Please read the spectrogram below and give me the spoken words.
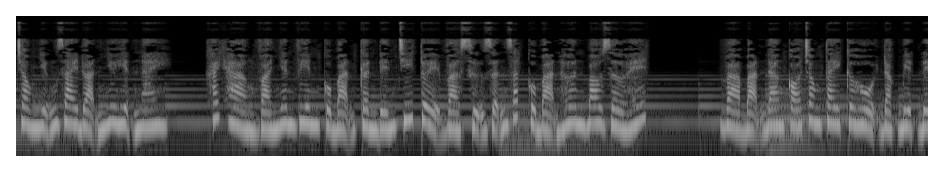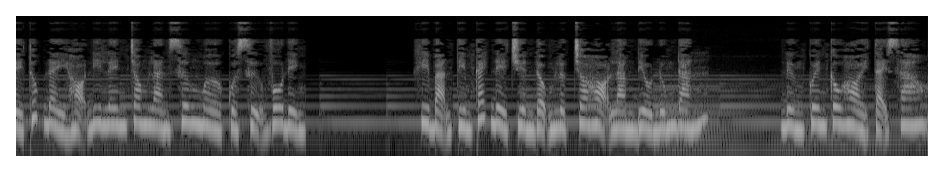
Trong những giai đoạn như hiện nay, khách hàng và nhân viên của bạn cần đến trí tuệ và sự dẫn dắt của bạn hơn bao giờ hết. Và bạn đang có trong tay cơ hội đặc biệt để thúc đẩy họ đi lên trong làn sương mờ của sự vô định. Khi bạn tìm cách để truyền động lực cho họ làm điều đúng đắn, đừng quên câu hỏi tại sao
